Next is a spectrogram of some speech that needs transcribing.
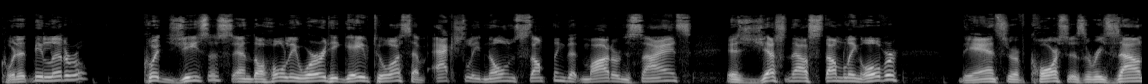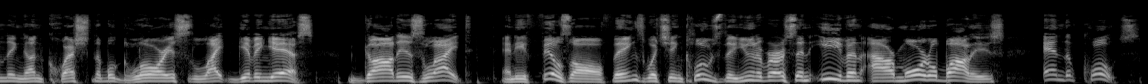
Could it be literal? Could Jesus and the Holy Word He gave to us have actually known something that modern science is just now stumbling over? The answer, of course, is a resounding, unquestionable, glorious, light giving yes. God is light, and He fills all things, which includes the universe and even our mortal bodies End of quotes.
